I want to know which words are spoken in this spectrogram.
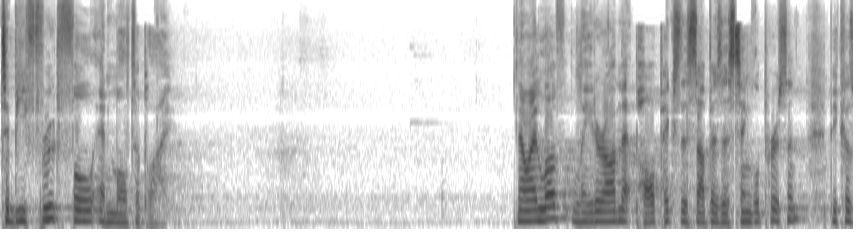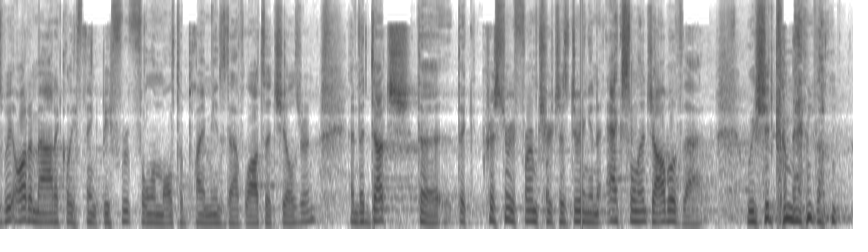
to be fruitful and multiply. Now, I love later on that Paul picks this up as a single person because we automatically think be fruitful and multiply means to have lots of children. And the Dutch, the, the Christian Reformed Church is doing an excellent job of that. We should commend them.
